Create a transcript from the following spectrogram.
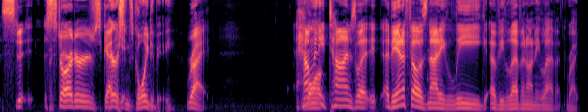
st- starters got Harrison's going to be. right. How Long- many times? Let, the NFL is not a league of eleven on eleven. Right.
